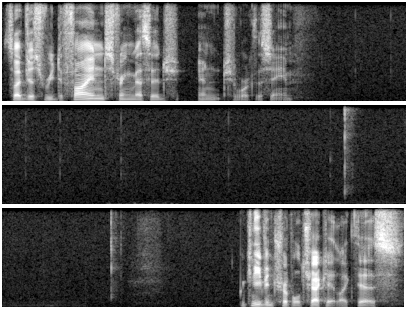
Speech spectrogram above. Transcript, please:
So I've just redefined string message and it should work the same. We can even triple check it like this.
